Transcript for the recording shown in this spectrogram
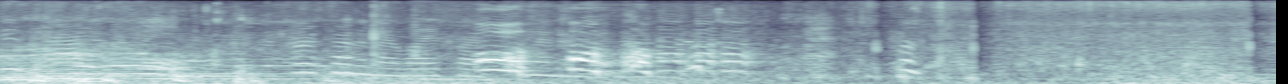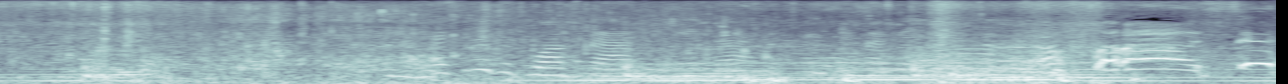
This is actually the first time in my life I've oh. I should have just walked back and came back. Oh shit!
